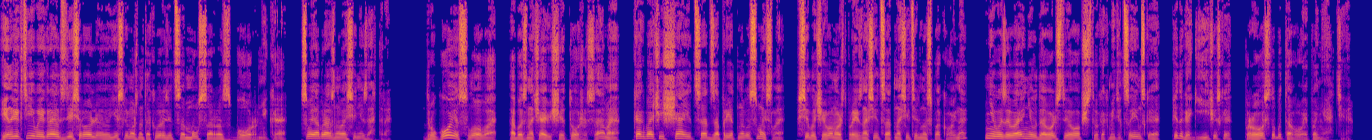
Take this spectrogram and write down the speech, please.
Инвективы играют здесь роль, э, если можно так выразиться, мусоросборника, своеобразного осенизатора. Другое слово, обозначающее то же самое, как бы очищается от запретного смысла, в силу чего может произноситься относительно спокойно, не вызывая неудовольствия общества как медицинское, педагогическое, просто бытовое понятие.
